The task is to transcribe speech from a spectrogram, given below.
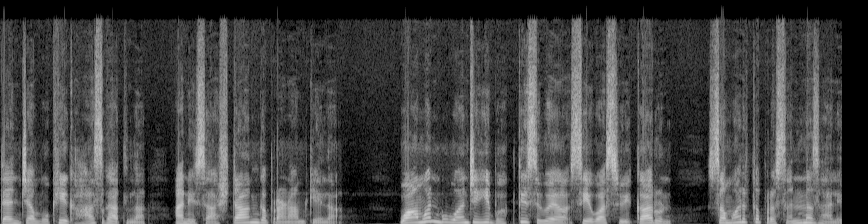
त्यांच्या मुखी घास घातला आणि साष्टांग प्रणाम केला. वामन बुवांची ही भक्ती सेवा सेवा स्वीकारून समर्थ प्रसन्न झाले.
